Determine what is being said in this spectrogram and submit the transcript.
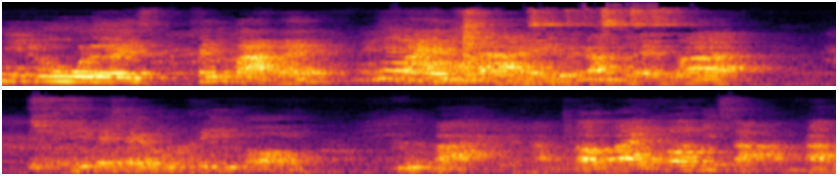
มีรูเลยใช่รูปบาศก์ไหมไม่ใช่นะครับแสดงว่านี่ไม่ใช่รูปคลี่ของรูปบาศก์นะครับ ต่อไปข้อที่สามครับ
